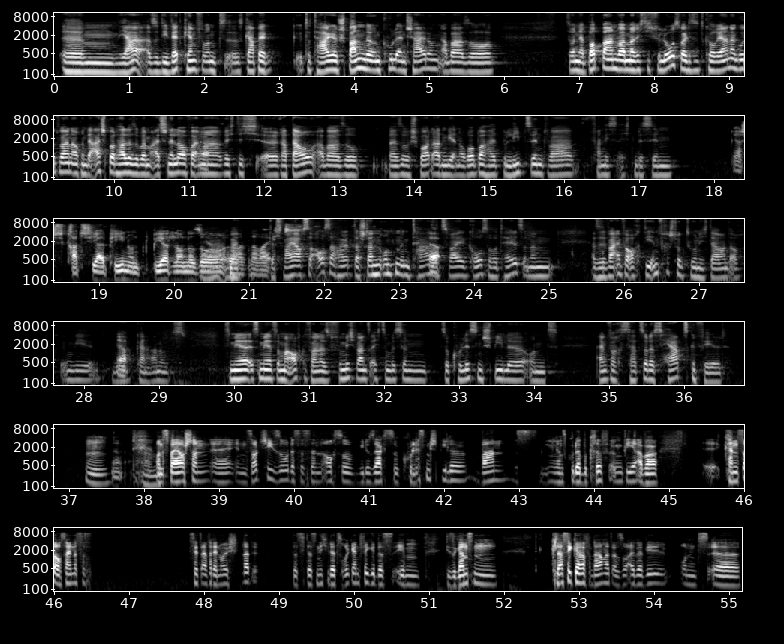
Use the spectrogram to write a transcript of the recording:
ähm, ja, also die Wettkämpfe und es gab ja total spannende und coole Entscheidungen, aber so so in der Bobbahn war immer richtig viel los, weil die Südkoreaner gut waren. Auch in der Eissporthalle, so beim Eisschnelllauf war Ja. immer richtig äh, Radau. Aber so bei so Sportarten, die in Europa halt beliebt sind, war, fand ich es echt ein bisschen. Ja, gerade Ski Alpin und Biathlon oder so, Ja, ja, da war. Das war ja auch so außerhalb. Da standen unten im Tal Ja. so zwei große Hotels und dann. Also da war einfach auch die Infrastruktur nicht da und auch irgendwie, ja, Ja. keine Ahnung. Das ist mir, ist mir jetzt nochmal aufgefallen. Also für mich waren es echt so ein bisschen so Kulissenspiele und einfach, es hat so das Herz gefehlt. Mhm. Ja. Ähm, Und es war ja auch schon äh, in Sochi so, dass es dann auch so, wie du sagst, so Kulissenspiele waren. Das ist ein ganz guter Begriff irgendwie, aber äh, kann es auch sein, dass das jetzt einfach der neue Standard ist, dass sich das nicht wieder zurückentwickelt, dass eben diese ganzen Klassiker von damals, also Albertville und äh,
